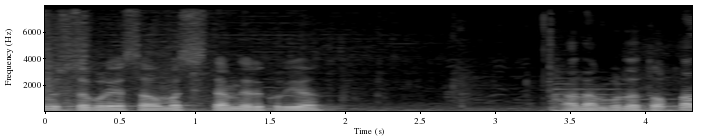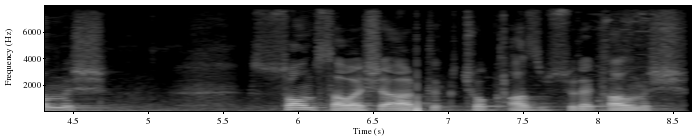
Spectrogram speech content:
Yunus da buraya savunma sistemleri kuruyor. Adam burada toplanmış. Son savaşa artık çok az bir süre kalmış.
